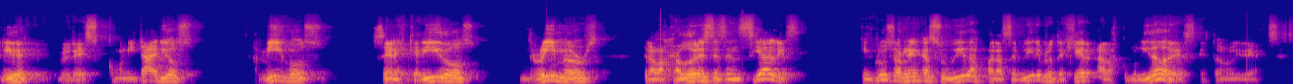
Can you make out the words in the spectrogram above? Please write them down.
líderes comunitarios, amigos, seres queridos, dreamers, trabajadores esenciales, que incluso arriesgan sus vidas para servir y proteger a las comunidades estadounidenses.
